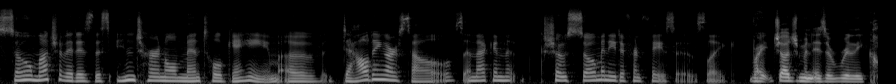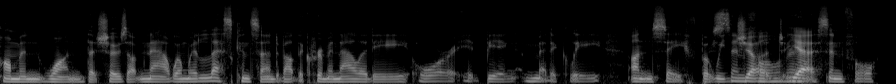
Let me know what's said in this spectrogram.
so much of it is this internal mental game of doubting ourselves. And that can show so many different faces. Like, Right, judgment is a really common one that shows up now when we're less concerned about the criminality or it being medically unsafe, but we sinful, judge, right. yeah, sinful.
